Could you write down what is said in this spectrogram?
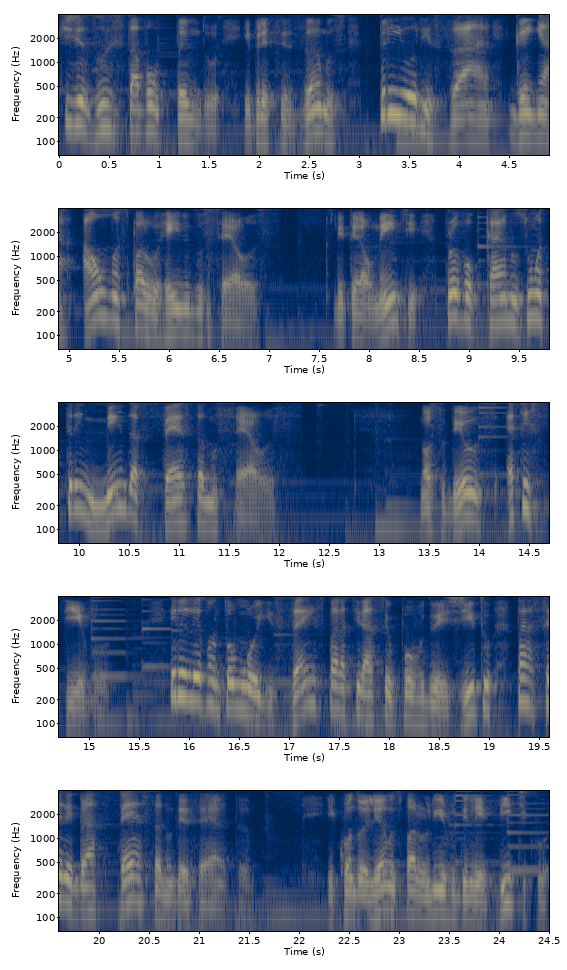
que Jesus está voltando e precisamos priorizar ganhar almas para o reino dos céus. Literalmente, provocarmos uma tremenda festa nos céus. Nosso Deus é festivo. Ele levantou Moisés para tirar seu povo do Egito para celebrar festa no deserto. E quando olhamos para o livro de Levítico,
